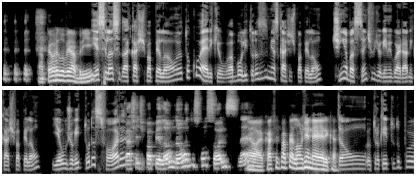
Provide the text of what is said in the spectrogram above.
Até eu resolver abrir. E esse lance da caixa de papelão, eu tô com o Eric. Eu aboli todas as minhas caixas de papelão. Tinha bastante videogame guardado em caixa de papelão. E eu joguei todas fora. Caixa de papelão, não a dos consoles, né? É, ó, é caixa de papelão genérica. Então eu troquei tudo por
